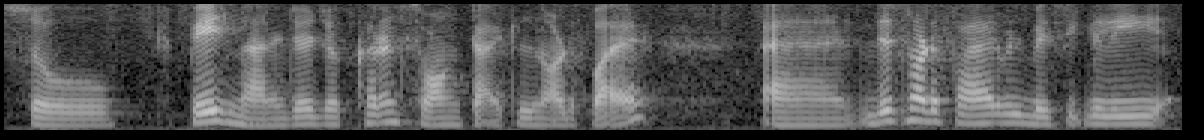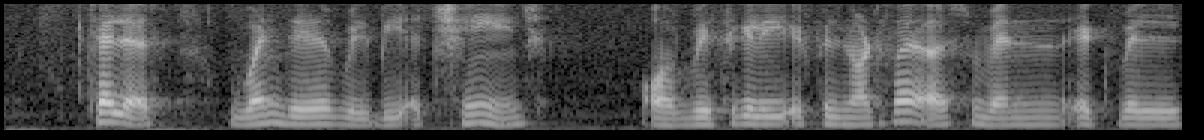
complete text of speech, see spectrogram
So page manager your current song title notifier and this notifier will basically tell us when there will be a change or basically it will notify us when it will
